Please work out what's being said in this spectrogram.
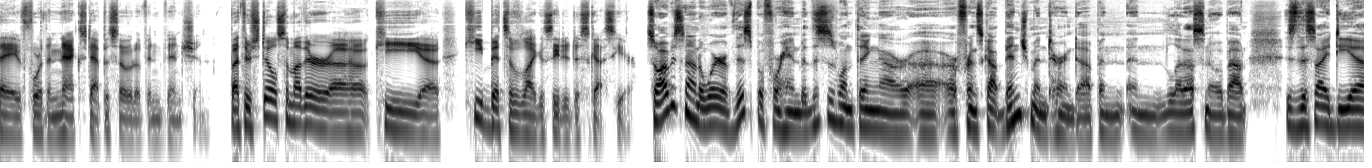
save for the next episode of Invention. But there's still some other uh, key uh, key bits of legacy to discuss here. So I was not aware of this beforehand, but this is one thing our uh, our friend Scott Benjamin turned up and and let us know about is this idea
